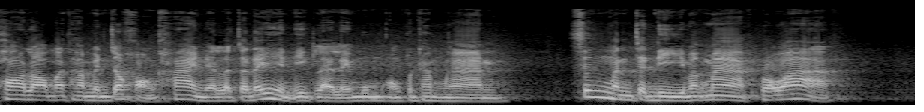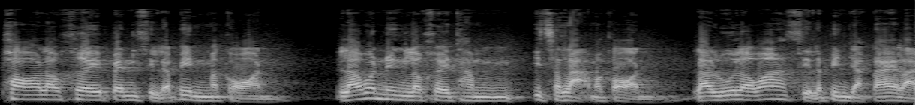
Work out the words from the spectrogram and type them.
พอเรามาทำเป็นเจ้าของค่ายเนี่ยเราจะได้เห็นอีกหลาย ๆ มุมของคนทำงาน ซึ่งมันจะดีมากๆ เพราะว่าพอเราเคยเป็นศิลปินมาก่อน แล้ววันหนึ่งเราเคยทำอิสระมาก่อน เรารู้แล้วว่าศิลปินอยากได้อะไร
